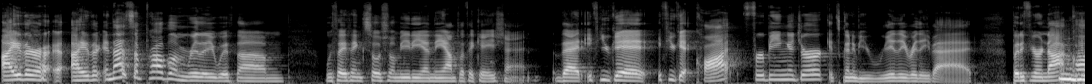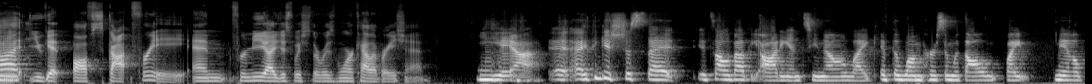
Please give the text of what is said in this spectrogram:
either, either, and that's a problem really with, um, with I think social media and the amplification that if you get if you get caught for being a jerk, it's going to be really really bad. But if you're not mm-hmm. caught, you get off scot free. And for me, I just wish there was more calibration. Yeah, I think it's just that it's all about the audience, you know, like if the one person with all white male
